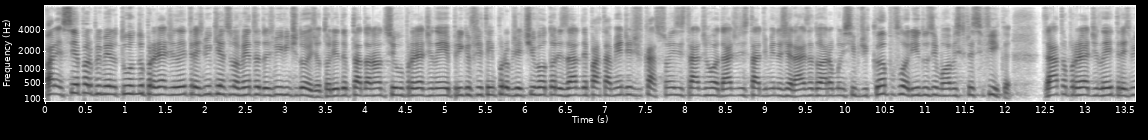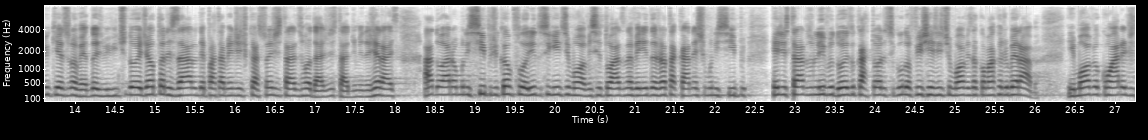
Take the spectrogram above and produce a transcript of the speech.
Parecer para o primeiro turno do projeto de lei 3.590 de 2022, de autoria do deputado Arnaldo Silva, o projeto de lei EPRIGF tem por objetivo autorizar o Departamento de Edificações e Estradas de Rodagem do Estado de Minas Gerais a doar ao município de Campo Florido os imóveis que especifica. Trata o projeto de lei 3.590 de 2022 de autorizar o Departamento de Edificações e Estradas de Rodagem do Estado de Minas Gerais a doar ao município de Campo Florido os seguintes imóveis situados na Avenida JK neste município, registrados no livro 2 do cartório segundo ofício de imóveis da comarca de Uberaba. Imóvel com área de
